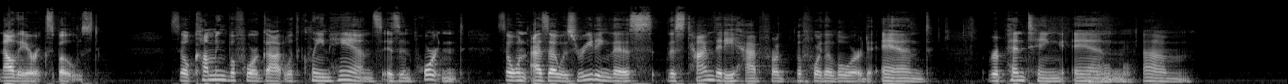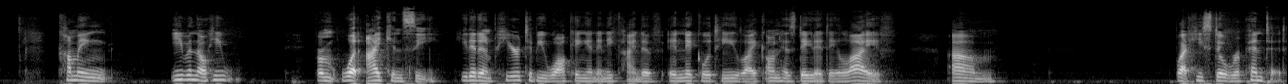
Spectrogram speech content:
now they are exposed. So coming before God with clean hands is important. So when as I was reading this, this time that he had for before the Lord and repenting and um, coming, even though he, from what I can see, he didn't appear to be walking in any kind of iniquity like on his day to day life. Um, but he still repented.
